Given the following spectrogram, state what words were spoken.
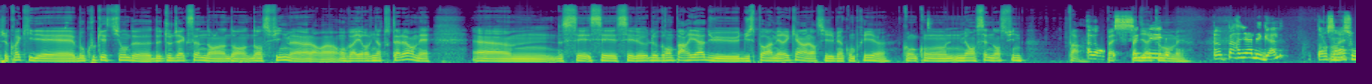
Je crois qu'il est beaucoup question de, de Joe Jackson dans, dans, dans, ce film. Alors, on va y revenir tout à l'heure, mais c'est le, le, grand paria du, du, sport américain. Alors, si j'ai bien compris, qu'on qu met en scène dans ce film. Enfin, alors, pas, pas directement, mais un paria légal dans le sens ouais.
